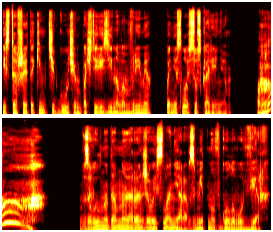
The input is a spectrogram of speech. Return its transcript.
и ставшее таким тягучим, почти резиновым время понеслось с ускорением. Взвыл надо мной оранжевый слоняра, взметнув голову вверх.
